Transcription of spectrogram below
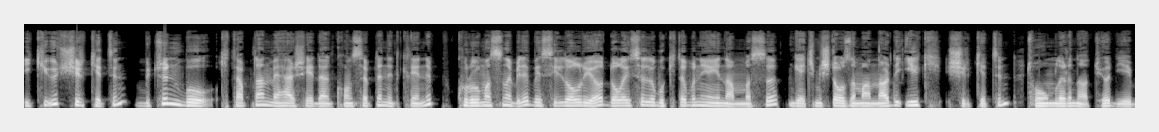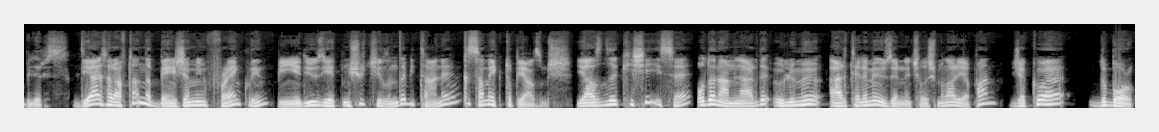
2-3 şirketin bütün bu kitaptan ve her şeyden, konseptten etkilenip kurulmasına bile vesile oluyor. Dolayısıyla bu kitabın yayınlanması geçmişte o zamanlarda ilk şirketin tohumlarını atıyor diyebiliriz. Diğer taraftan da Benjamin Franklin 1773 yılında bir tane kısa mektup yazmış. Yazdığı kişi ise o dönemlerde ölümü erteleme üzerine çalışmalar yapan Jacques Dubourg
